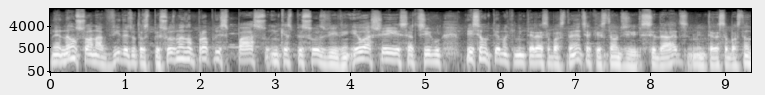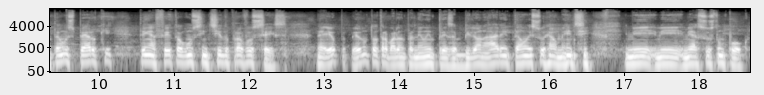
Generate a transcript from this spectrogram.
né, não só na vida de outras pessoas, mas no próprio espaço em que as pessoas vivem. Eu achei esse artigo, esse é um tema que me interessa bastante, a questão de cidades, me interessa bastante, então espero que tenha feito algum sentido para vocês. Né, eu, eu não estou trabalhando para nenhuma empresa bilionária, então isso realmente me, me, me assusta um pouco.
